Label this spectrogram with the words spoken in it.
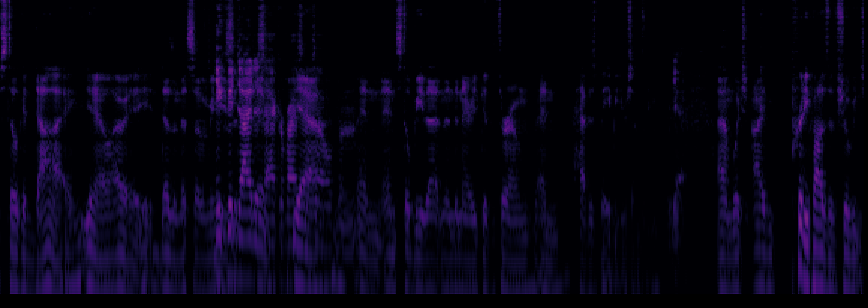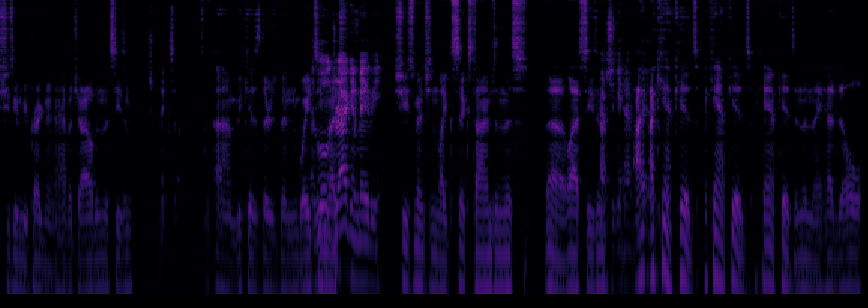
still could die. You know, I mean, it doesn't necessarily mean He could die to and- sacrifice yeah, himself and- and and still be that, and then Daenerys get the throne and have his baby or something yeah, um, which I'm pretty positive she'll be, she's going to be pregnant and have a child in this season. I think so. Um, because there's been way A too little much. dragon baby. She's mentioned like six times in this uh, last season. How she can have. I. I can't have kids. I can't have kids. I can't have kids. And then they had the whole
